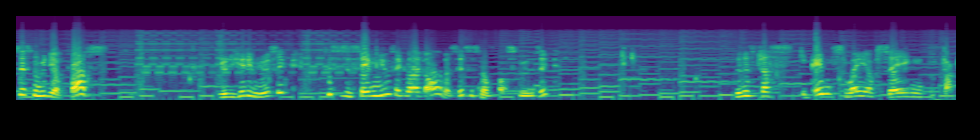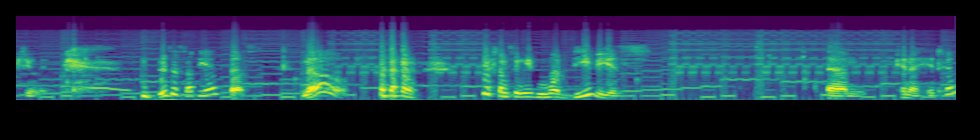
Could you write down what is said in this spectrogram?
this isn't really a boss. Did you hear the music? This is the same music like always. This is no boss music. This is just the game's way of saying, fuck you, Link. this is not the end boss. No! Give something even more devious. Um, can I hit him?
